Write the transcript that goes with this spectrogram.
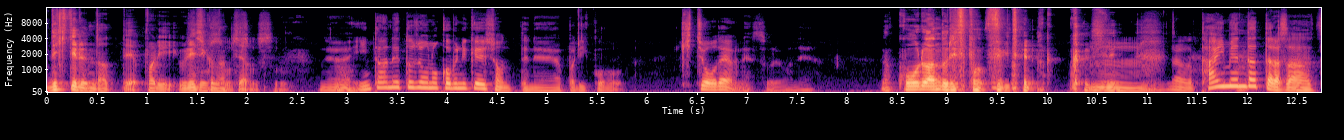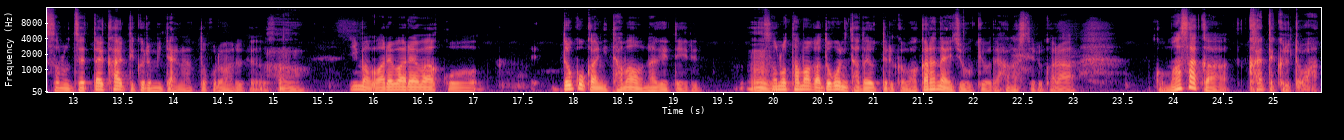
ンできてるんだって、やっぱり嬉しくなっちゃうそ。うそうそうね、うんインターネット上のコミュニケーションってね、やっぱりこう、貴重だよね、それはね。コールレスポンスみたいな感うじで。ん。だから対面だったらさ、うんその絶対帰ってくるみたいなところあるけどさ、うん今我々はこう、どこかに球を投げている。うんその球がどこに漂ってるかわからない状況で話してるから、こうまさか帰ってくるとはっ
